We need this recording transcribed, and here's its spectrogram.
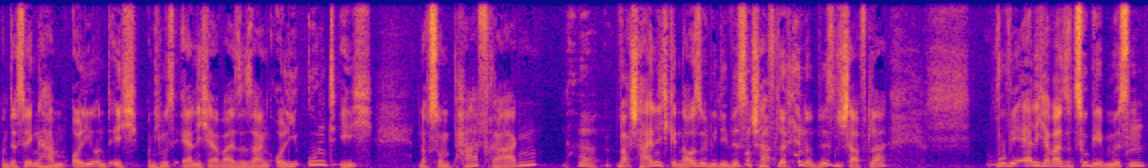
Und deswegen haben Olli und ich, und ich muss ehrlicherweise sagen, Olli und ich, noch so ein paar Fragen, wahrscheinlich genauso wie die Wissenschaftlerinnen und Wissenschaftler, wo wir ehrlicherweise zugeben müssen,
